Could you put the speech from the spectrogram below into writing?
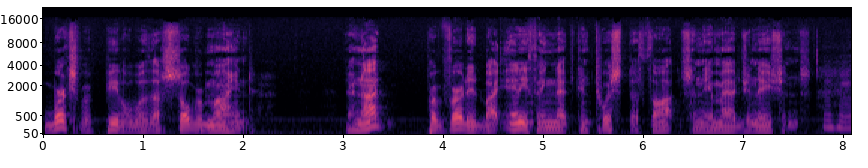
works with people with a sober mind. They're not perverted by anything that can twist the thoughts and the imaginations. Mm-hmm.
